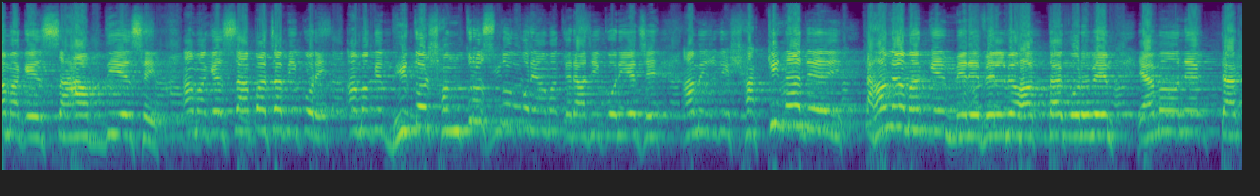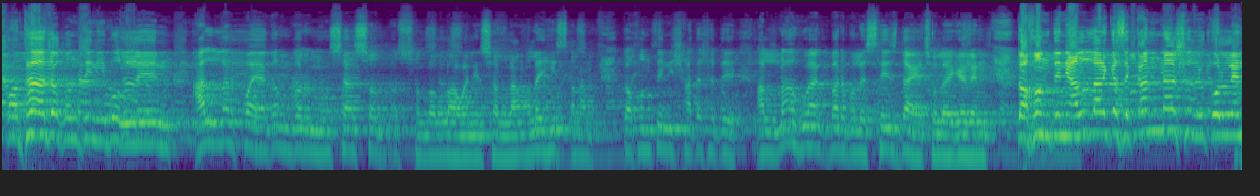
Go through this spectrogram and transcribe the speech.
আমাকে চাপ দিয়েছে, আমাকে চাপাচাপি করে, আমাকে ভীত সন্ত্রস্ত করে আমাকে রাজি করিয়েছে। আমি যদি সাক্ষী না দেই, তাহলে আমাকে মেরে ফেলবে, হত্যা করবে। এমন একটা কথা যখন তিনি বললেন, আল্লাহর পয়গম্বর মুসা সাল্লাল্লাহু আলাইহি সাল্লাম আলাইহি সালাম, তখন তিনি সাথে সাথে আল্লাহু আকবার বলে সেজদায় চলে গেলেন। তখন তিনি আল্লাহর কাছে কান্না শুরু করলেন,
